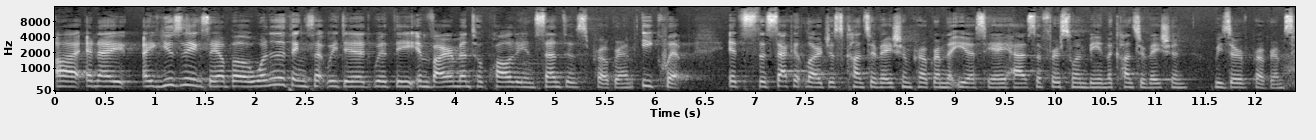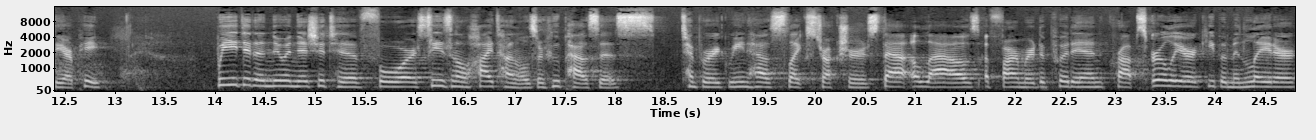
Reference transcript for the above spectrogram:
Uh, and I, I use the example. One of the things that we did with the Environmental Quality Incentives Program, EQIP. It's the second largest conservation program that USDA has. The first one being the Conservation Reserve Program, CRP. We did a new initiative for seasonal high tunnels or hoop houses, temporary greenhouse like structures that allows a farmer to put in crops earlier, keep them in later,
